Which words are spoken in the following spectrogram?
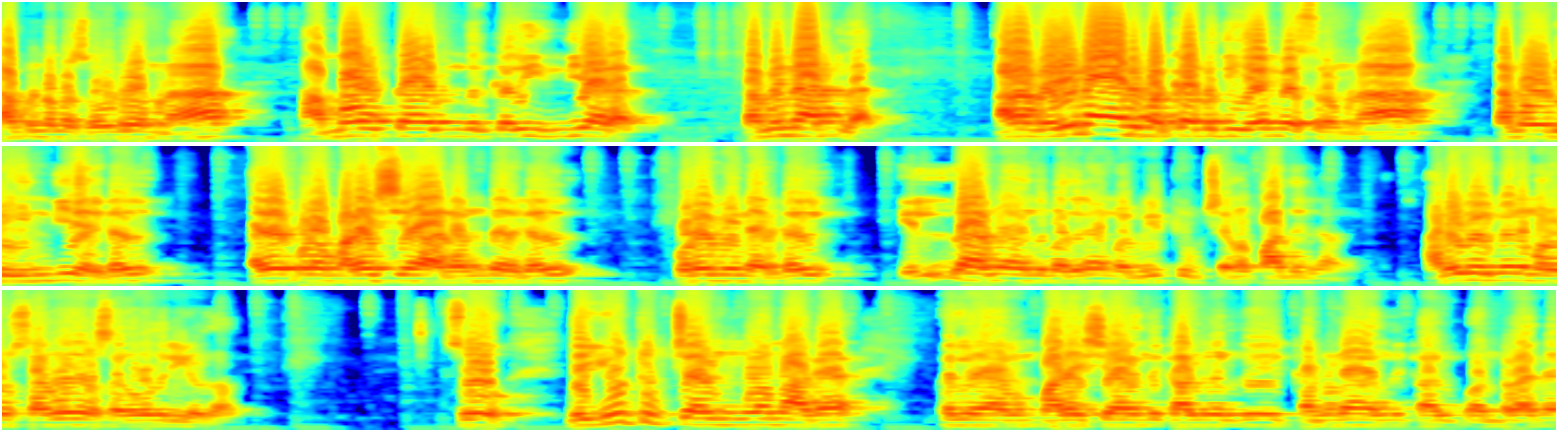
அப்படின்னு நம்ம சொல்றோம்னா நம்ம உட்கார்ந்துருக்கிறது இந்தியால தமிழ்நாட்டுல. ஆனா வெளிநாடு மக்களை பத்தி ஏன் பேசுறோம்னா நம்மளுடைய இந்தியர்கள் அதே போல மலேசியா நண்பர்கள் உறவினர்கள் எல்லாருமே வந்து பாத்தீங்கன்னா நம்ம யூடியூப் சேனல் பார்த்துருக்காங்க அனைவருமே நம்மளோட சகோதர சகோதரிகள் தான் ஸோ இந்த யூடியூப் சேனல் மூலமாக மலேசியா வந்து கால் வருது கன்னடா வந்து கால் பண்றாங்க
